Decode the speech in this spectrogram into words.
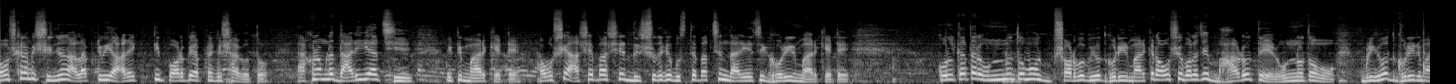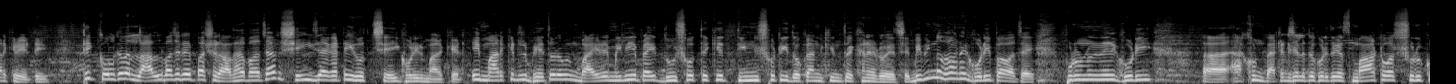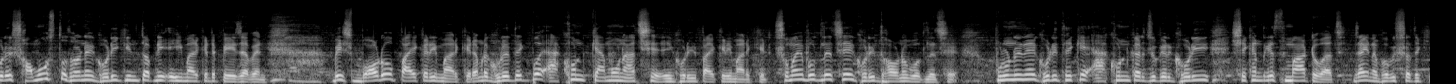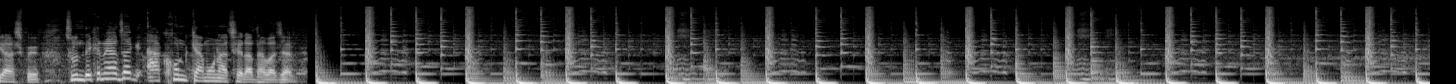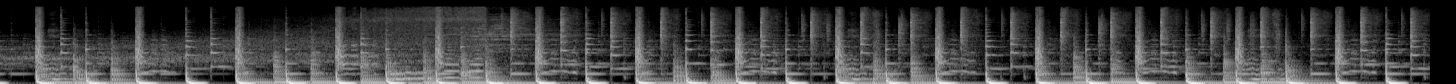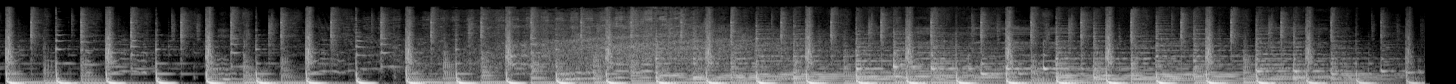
নমস্কার, আমি সিঞ্জন আলাপ টিভি আরেকটি পর্বে আপনাকে স্বাগত। এখন আমরা দাঁড়িয়ে আছি একটি মার্কেটে। অবশ্যই আশেপাশের দৃশ্য দেখে বুঝতে পারছেন দাঁড়িয়েছি ঘড়ির মার্কেটে। কলকাতার অন্যতম সর্ববৃহৎ ঘড়ির মার্কেট অবশ্যই বলা যায় ভারতের অন্যতম বৃহৎ ঘড়ির মার্কেট এটি। ঠিক কলকাতার লালবাজারের পাশে রাধা বাজার, সেই জায়গাটাই হচ্ছে এই ঘড়ির মার্কেট। এই মার্কেটের ভেতর এবং বাইরে মিলিয়ে প্রায় দুশো থেকে তিনশোটি দোকান কিন্তু এখানে রয়েছে। বিভিন্ন ধরনের ঘড়ি পাওয়া যায়। পুরনো দিনের ঘড়ি এখন ব্যাটারি চালিত ঘড়ি থেকে স্মার্ট ওয়াচ শুরু করে সমস্ত ধরনের ঘড়ি কিন্তু আপনি এই মার্কেটে পেয়ে যাবেন। বেশ বড় পাইকারি মার্কেট। আমরা ঘুরে দেখব এখন কেমন আছে এই ঘড়ির পাইকারি মার্কেট। সময় বদলেছে, ঘড়ির ধরনও বদলেছে। পুরনো দিনের ঘড়ি থেকে এখনকার যুগের ঘড়ি, সেখান থেকে স্মার্ট ওয়াচ যাই না ভবিষ্যতে কি আসবে। চলুন দেখে নেওয়া যাক এখন কেমন আছে রাধাবাজার।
